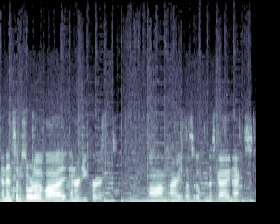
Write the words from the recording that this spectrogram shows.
and then some sort of uh, energy cards. Um, all right, let's open this guy next.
